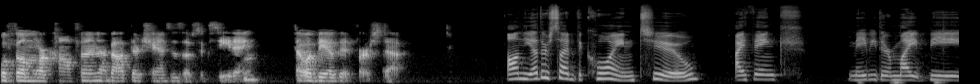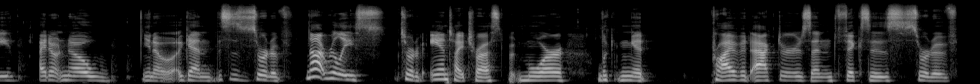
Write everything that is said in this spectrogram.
will feel more confident about their chances of succeeding. That would be a good first step. On the other side of the coin, too, I think maybe there might be, I don't know, you know, again, this is sort of not really sort of antitrust, but more looking at private actors and fixes sort of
